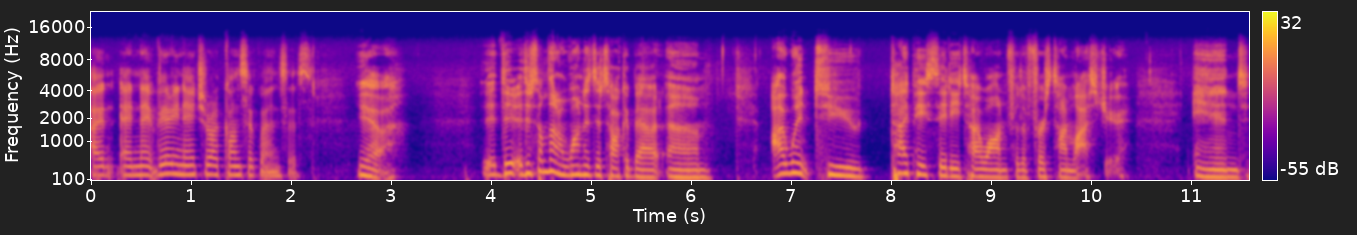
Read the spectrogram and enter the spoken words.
a, a very natural consequences. Yeah. There, there's something I wanted to talk about. Um, I went to Taipei City, Taiwan for the first time last year. and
